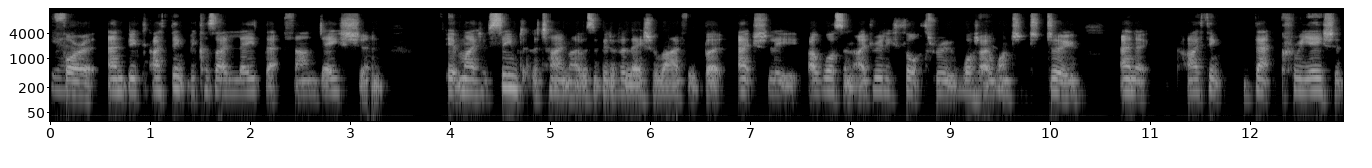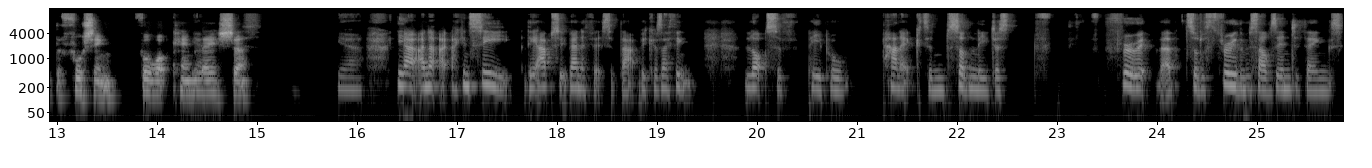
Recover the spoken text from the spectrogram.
yeah. for it. And be- I think because I laid that foundation, it might have seemed at the time I was a bit of a late arrival, but actually I wasn't. I'd really thought through what I wanted to do, and it, I think that created the footing for what came yeah. later yeah yeah and I, I, can see the absolute benefits of that because i think lots of people panicked and suddenly just threw it uh, sort of threw themselves into things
